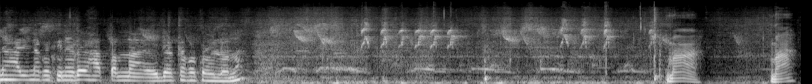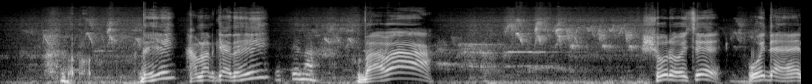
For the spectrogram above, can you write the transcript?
না হারি না কিনে হাত পাম না এটা একটা কথা হইল না? মা মা। দেখি হামলান কে দেখি বাবা। শুরু হয়েছে ওই দেখেন।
